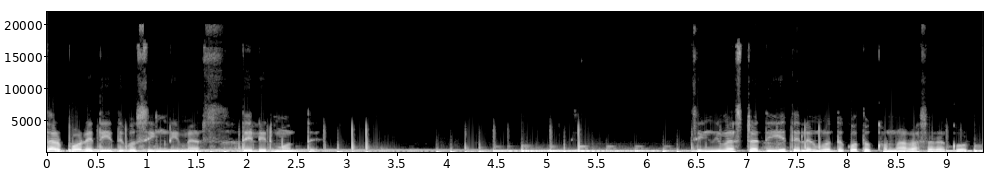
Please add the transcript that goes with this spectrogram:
তারপরে দিয়ে দেব চিংড়ি মাছ তেলের মধ্যে। চিংড়ি মাছটা দিয়ে তেলের মধ্যে কতক্ষণ নাড়াচাড়া করব?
